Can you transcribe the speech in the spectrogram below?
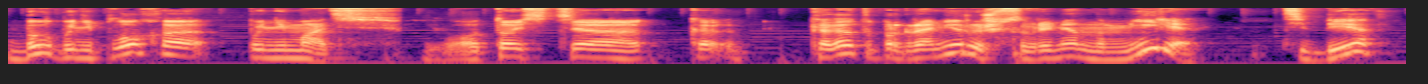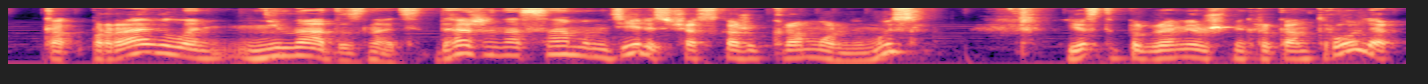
было бы неплохо понимать его. То есть, э, когда ты программируешь в современном мире, тебе, как правило, не надо знать. Даже на самом деле, сейчас скажу крамольную мысль, если ты программируешь микроконтроллер,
